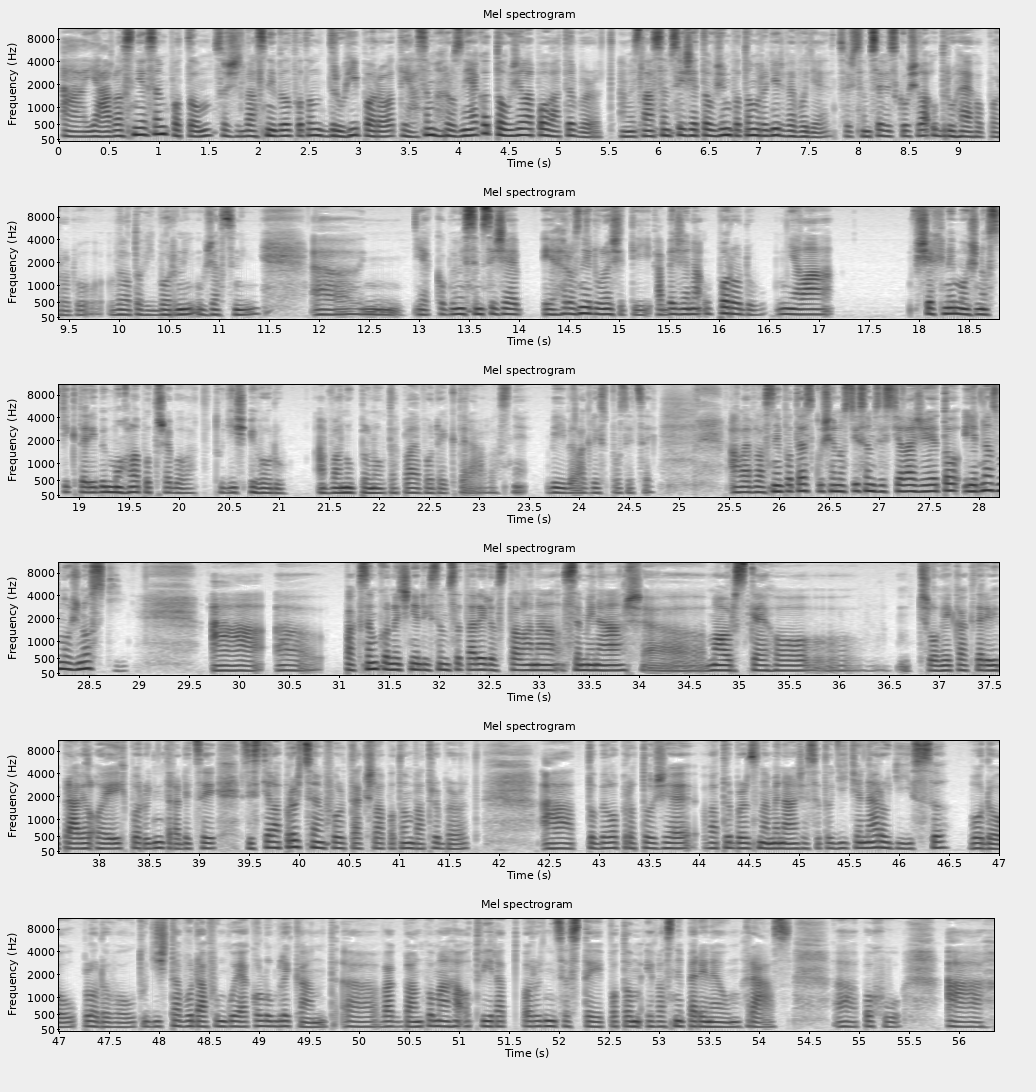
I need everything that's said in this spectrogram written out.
A já vlastně jsem potom, což vlastně byl potom druhý porod, já jsem hrozně jako toužila po Waterbird a myslela jsem si, že toužím potom rodit ve vodě, což jsem si vyzkoušela u druhého porodu. Bylo to výborný, úžasný. Uh, jakoby myslím si, že je hrozně důležitý, aby žena u porodu měla všechny možnosti, které by mohla potřebovat, tudíž i vodu a vanu plnou teplé vody, která vlastně by jí byla k dispozici. Ale vlastně po té zkušenosti jsem zjistila, že je to jedna z možností. A uh, pak jsem konečně, když jsem se tady dostala na seminář maorského člověka, který vyprávěl o jejich porodní tradici, zjistila, proč jsem furt tak šla potom Waterbird. A to bylo proto, že Waterbird znamená, že se to dítě narodí s vodou plodovou, tudíž ta voda funguje jako lubrikant. Vakblan pomáhá otvírat porodní cesty, potom i vlastně perineum, hráz, pochvu. A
